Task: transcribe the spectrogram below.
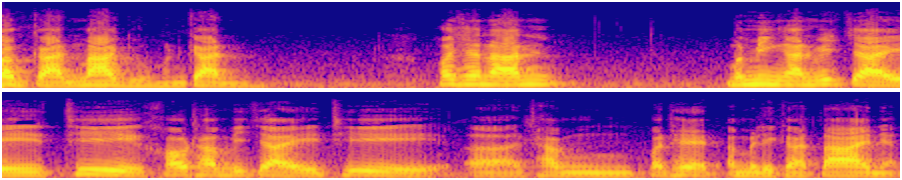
ต้องการมากอยู่เหมือนกัน เพราะฉะนั้นมันมีงานวิจัยที่เขาทำวิจัยที่ทางประเทศอเมริกาใต้เนี่ย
